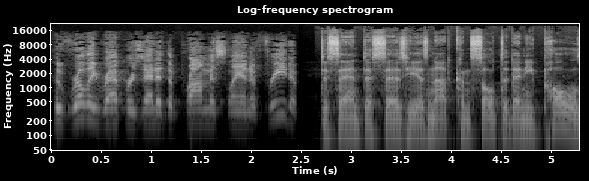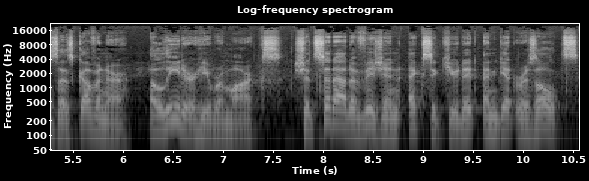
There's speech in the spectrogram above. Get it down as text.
who've really represented the promised land of freedom. DeSantis says he has not consulted any polls as governor. A leader, he remarks, should set out a vision, execute it, and get results,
